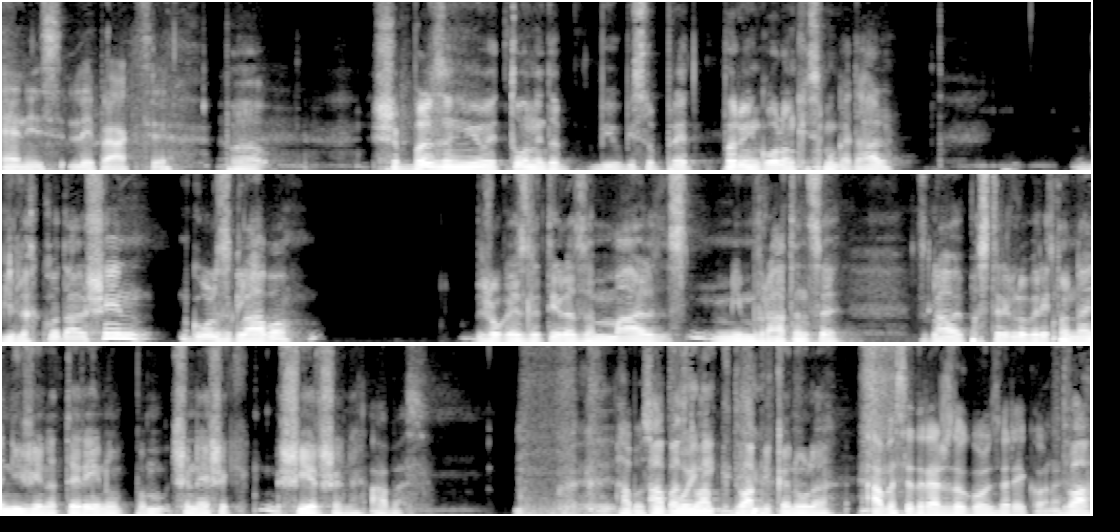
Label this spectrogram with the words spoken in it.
en iz lepe akcije. Pa še bolj zanimivo je to, ne, da bi v bistvu pred prvim golom, ki smo ga dali, bi lahko dal še en gol z glavo, žoga je zletela za mal mimo vratence, z glavo je pa strelo verjetno najnižje na terenu, pa če ne še širše. Ne. Abas. Abas dvojnik. 2.0, Abas je drugač do gol za reko. ne? 2.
